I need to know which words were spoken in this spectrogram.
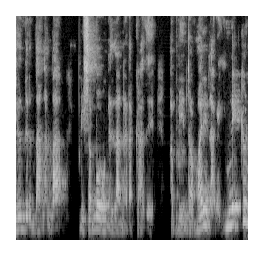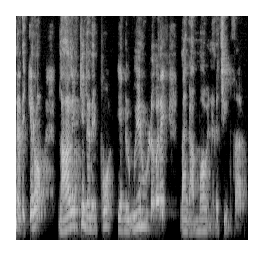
இருந்திருந்தாங்கன்னா இப்படி சம்பவங்கள்லாம் நடக்காது அப்படின்ற மாதிரி நாங்க இன்னைக்கும் நினைக்கிறோம். நாளைக்கு நினைப்போம். எங்கள் உயிர் உள்ளவரை நாங்க அம்மாவை நினைச்சுக்கிட்டு தான் இருக்கோம்.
